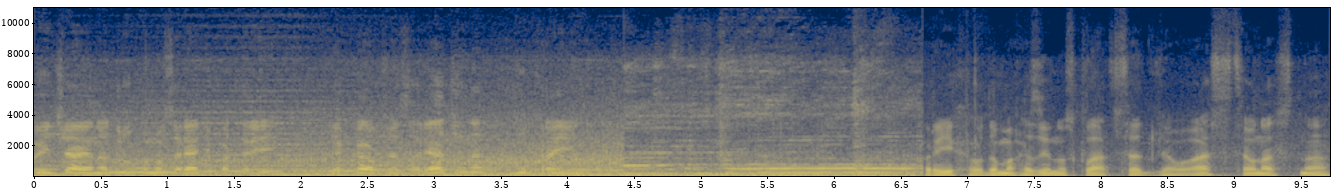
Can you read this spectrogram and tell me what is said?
Виїжджаю на другому заряді батареї, яка вже заряджена в Україні. Приїхав до магазину склад все для вас. Це у нас на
